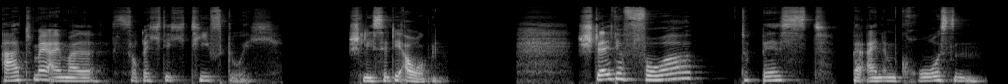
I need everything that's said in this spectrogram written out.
Atme einmal so richtig tief durch. Schließe die Augen. Stell dir vor, du bist bei einem großen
